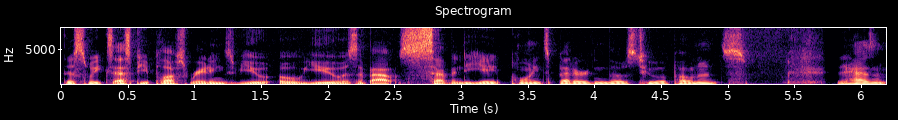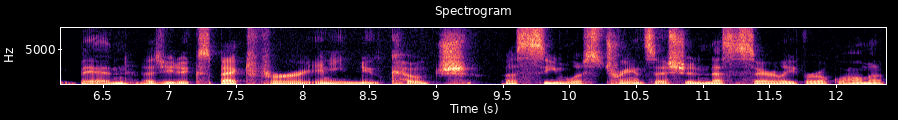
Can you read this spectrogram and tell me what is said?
This week's SP Plus ratings view OU as about 78 points better than those two opponents. It hasn't been, as you'd expect for any new coach, a seamless transition necessarily for Oklahoma.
